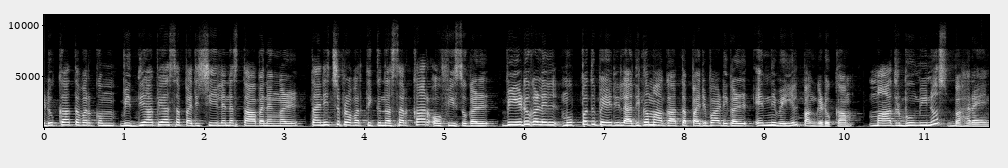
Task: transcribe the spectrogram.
എടുക്കാത്തവർക്കും വിദ്യാഭ്യാസ പരിശീലന സ്ഥാപനങ്ങൾ തനിച്ചു പ്രവർത്തിക്കുന്ന സർക്കാർ ഓഫീസുകൾ വീടുകളിൽ മുപ്പത് പേരിൽ അധികമാകാത്ത പരിപാടികൾ എന്നിവയിൽ പങ്കെടുക്കാം. മാതൃഭൂമി ന്യൂസ് ബഹ്റൈൻ.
